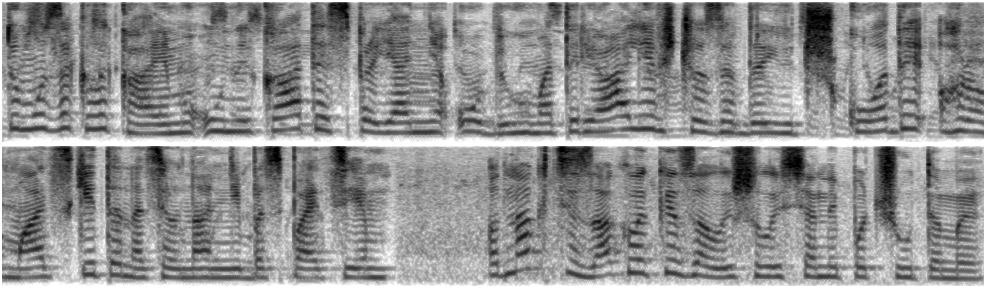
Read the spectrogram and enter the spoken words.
Тому закликаємо уникати сприяння обігу матеріалів, що завдають шкоди громадській та національній безпеці. Однак ці заклики залишилися непочутими,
